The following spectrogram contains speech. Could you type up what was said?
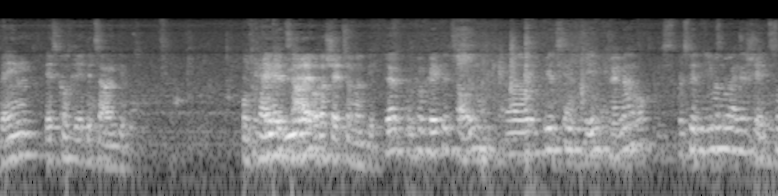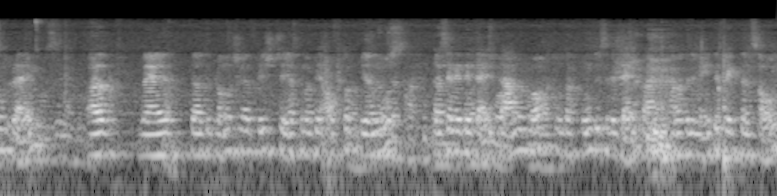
wenn es konkrete Zahlen gibt. Und keine Zahlen? Oder Schätzungen gibt. Ja, konkrete Zahlen äh, wird es nicht geben können. Es wird immer nur eine Schätzung bleiben, äh, weil der Diplomingenieur Frisch zuerst einmal beauftragt werden muss, dass er eine Detailplanung macht und aufgrund dieser Detailplanung kann man dann im Endeffekt dann sagen,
